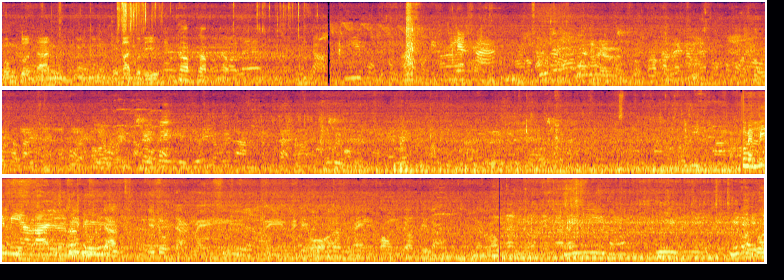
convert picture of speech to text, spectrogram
ผมตัวดันตัวดันตัวนี้ครับครับครับมันไม่มีอะไรเลยครับที่ดูพี่จากที่ดูจากในในวิดีโออะในกล้องวงจรปิดอะเหมือนเรา ไม่มีครับ มีแต่ผม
